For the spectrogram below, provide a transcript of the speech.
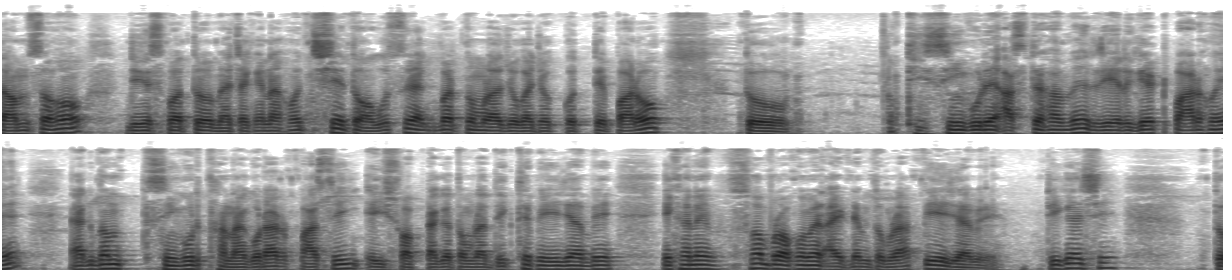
দামসহ জিনিসপত্র বেচা কেনা হচ্ছে। তো অবশ্যই একবার তোমরা যোগাযোগ করতে পারো। তো সিঙ্গুরে আসতে হবে, রেল গেট পার হয়ে একদম সিঙ্গুর থানাগোড়ার পাশেই এই শপটাকে তোমরা দেখতে পেয়ে যাবে। এখানে সব রকমের আইটেম তোমরা পেয়ে যাবে, ঠিক আছে? তো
